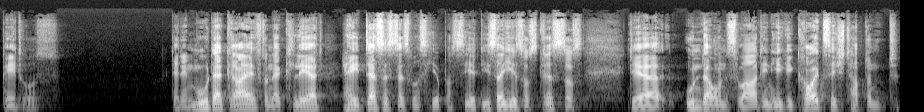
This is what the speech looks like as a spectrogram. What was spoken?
Petrus, der den Mut ergreift und erklärt, hey, das ist das, was hier passiert. Dieser Jesus Christus, der unter uns war, den ihr gekreuzigt habt und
